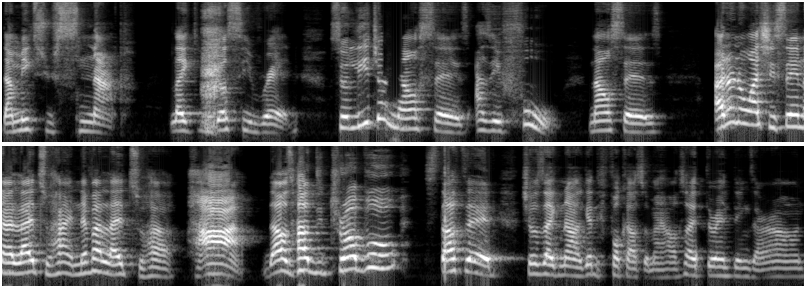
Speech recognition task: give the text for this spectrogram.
that makes you snap, like you just see red. So Legion now says, as a fool, now says, I don't know why she's saying I lied to her. I never lied to her. Ha! That was how the trouble started. She was like, nah, get the fuck out of my house. So I throwing things around.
